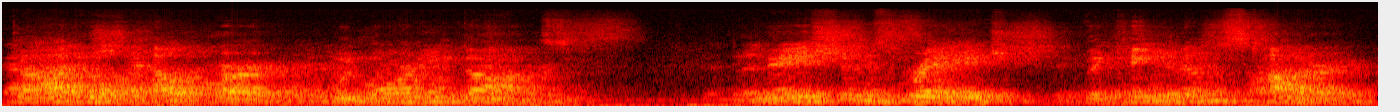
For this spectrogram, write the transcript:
God will help her when morning dawns. The nations rage, the kingdoms totter.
